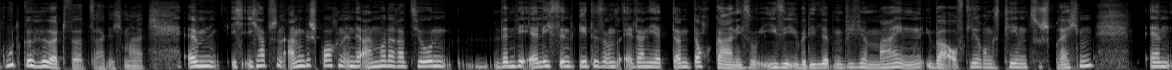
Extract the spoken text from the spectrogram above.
gut gehört wird, sage ich mal. Ähm, ich ich habe schon angesprochen in der Anmoderation, wenn wir ehrlich sind, geht es uns Eltern jetzt dann doch gar nicht so easy über die Lippen, wie wir meinen, über Aufklärungsthemen zu sprechen. Ähm,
